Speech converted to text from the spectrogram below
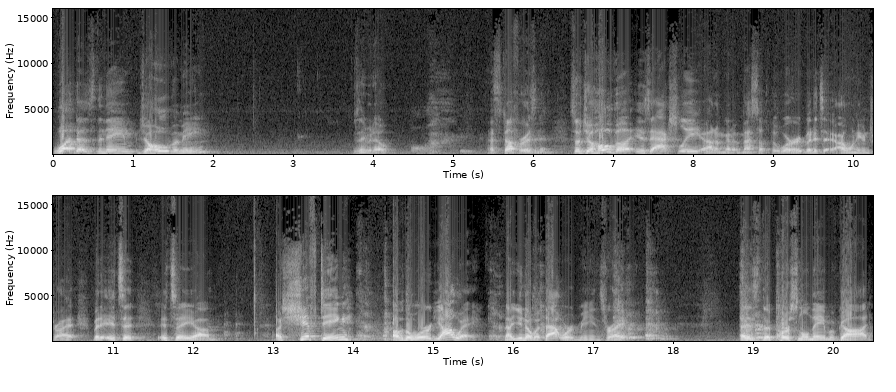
what does the name Jehovah mean? Does anyone know? That's tougher, isn't it? So Jehovah is actually, and I'm going to mess up the word, but it's I won't even try it. But it's a it's a um, a shifting of the word Yahweh. Now you know what that word means, right? That is the personal name of God,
